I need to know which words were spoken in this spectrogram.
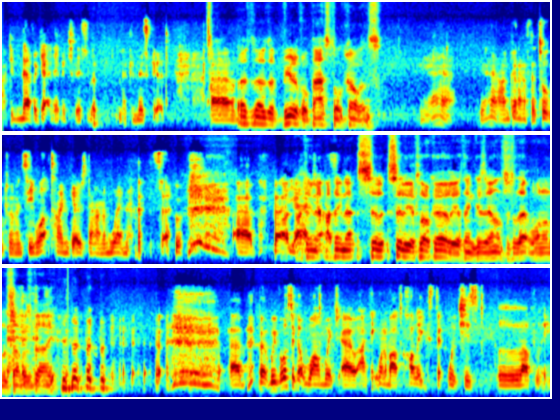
I can never get an image this look, looking this good. Um, those, those are beautiful pastel colours. Yeah, yeah, I'm going to have to talk to him and see what time goes down and when. so, um, but yeah, I think that, I think that silly, silly, o'clock early. I think is the answer to that one on a summer's day. um, but we've also got one which uh, I think one of our colleagues, did, which is lovely.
